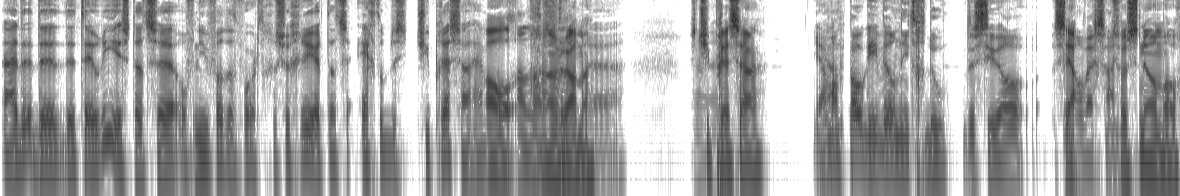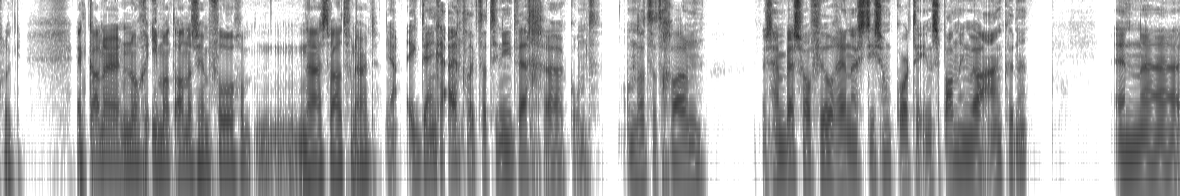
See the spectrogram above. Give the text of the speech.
Ja, de, de, de theorie is dat ze, of in ieder geval dat wordt gesuggereerd, dat ze echt op de Cipressa hem Al gaan, gaan rammen. Cipressa, Ja, Ja. want Poggi wil niet gedoe. Dus die wil snel Ja, weg zijn. zo snel mogelijk. En kan er nog iemand anders hem volgen naast Wout van Aert? Ja, ik denk eigenlijk dat hij niet wegkomt. komt Omdat het gewoon... Er zijn best wel veel renners die zo'n korte inspanning wel aankunnen. En eh,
